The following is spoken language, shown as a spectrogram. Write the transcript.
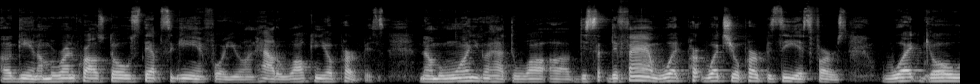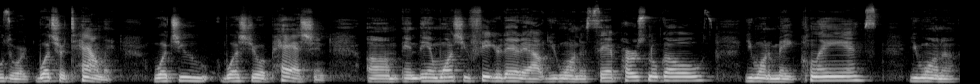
Again, I'm gonna run across those steps again for you on how to walk in your purpose. Number one, you're gonna have to walk, uh, define what per- what your purpose is first. What goals or what's your talent? What you what's your passion? Um, and then once you figure that out, you want to set personal goals, you want to make plans, you want to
